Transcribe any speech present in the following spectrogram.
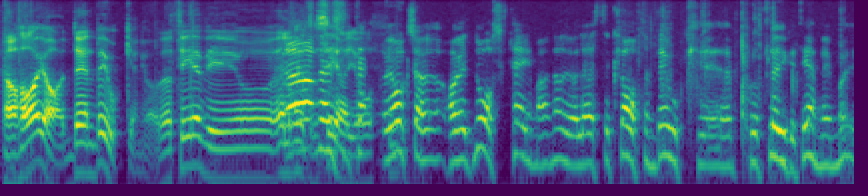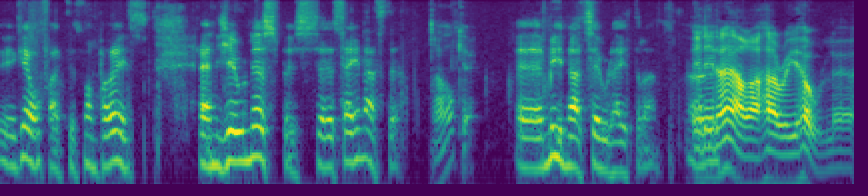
Jaha ja, den boken ja. TV och eller Ja, serier. jag också har ett norskt tema nu. Jag läste klart en bok eh, på flyget hem igår faktiskt från Paris. En Jo Nesbøs eh, senaste. Ja okej. Eh, Midnattssol heter den. Är det den här Harry Hole?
